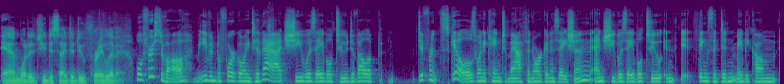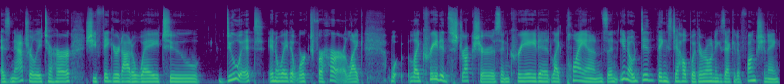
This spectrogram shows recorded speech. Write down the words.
And what did she decide to do for a living? Well, first of all, even before going to that, she was able to develop different skills when it came to math and organization and she was able to in, it, things that didn't maybe come as naturally to her she figured out a way to do it in a way that worked for her like w- like created structures and created like plans and you know did things to help with her own executive functioning.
